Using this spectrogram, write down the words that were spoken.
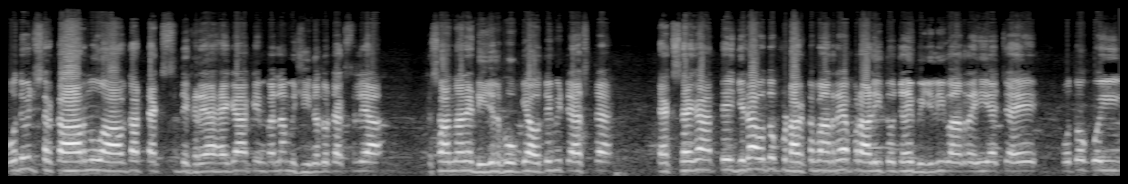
ਉਹਦੇ ਵਿੱਚ ਸਰਕਾਰ ਨੂੰ ਆਪ ਦਾ ਟੈਕਸ ਦਿਖ ਰਿਹਾ ਹੈਗਾ ਕਿ ਪਹਿਲਾਂ ਮਸ਼ੀਨਾਂ ਤੋਂ ਟੈਕਸ ਲਿਆ ਕਿਸਾਨਾਂ ਨੇ ਡੀਜ਼ਲ ਫੂਕਿਆ ਉਹਦੇ ਵੀ ਟੈਸਟ ਹੈ ਟੈਕਸ ਹੈਗਾ ਤੇ ਜਿਹੜਾ ਉਹ ਤੋਂ ਪ੍ਰੋਡਕਟ ਬਣ ਰਿਹਾ ਪਰਾਲੀ ਤੋਂ ਚਾਹੇ ਬਿਜਲੀ ਬਣ ਰਹੀ ਹੈ ਚਾਹੇ ਉਹ ਤੋਂ ਕੋਈ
